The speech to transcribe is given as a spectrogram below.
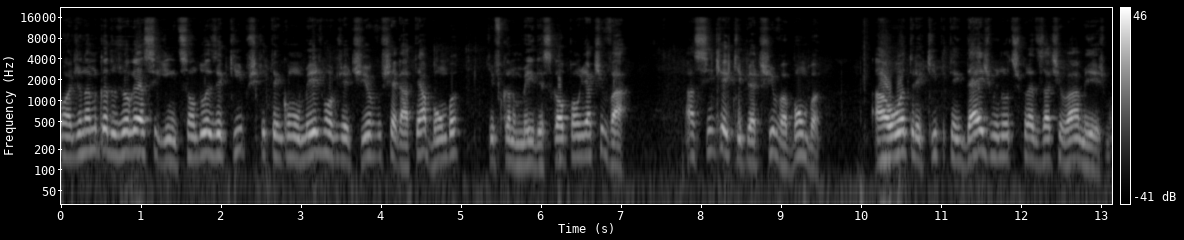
Bom, a dinâmica do jogo é a seguinte: são duas equipes que têm como mesmo objetivo chegar até a bomba, que fica no meio desse galpão, e ativar. Assim que a equipe ativa a bomba, a outra equipe tem 10 minutos para desativar a mesma.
